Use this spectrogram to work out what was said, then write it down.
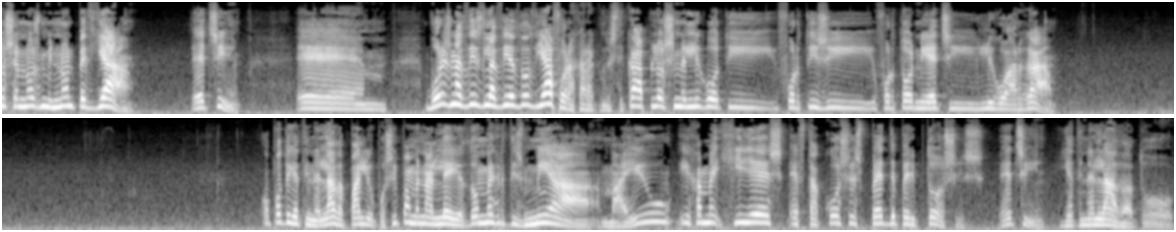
ως 1 μηνών παιδιά έτσι. Ε, μπορείς να δεις δηλαδή εδώ διάφορα χαρακτηριστικά, απλώς είναι λίγο ότι φορτίζει, φορτώνει έτσι λίγο αργά. Οπότε για την Ελλάδα πάλι όπως είπαμε να λέει εδώ μέχρι τις 1 Μαΐου είχαμε 1705 περιπτώσεις έτσι, για την Ελλάδα το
